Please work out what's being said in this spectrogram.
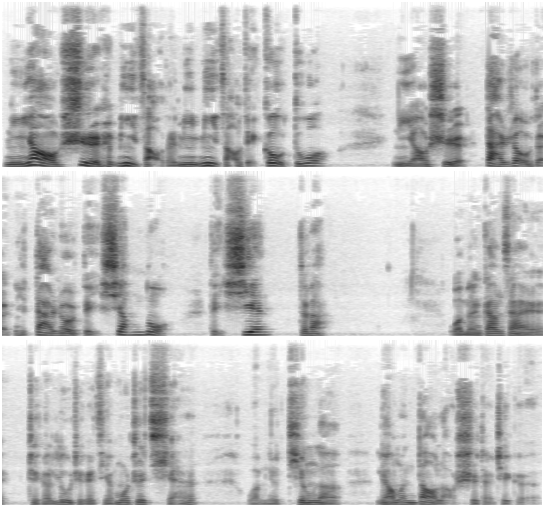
你要是蜜枣的蜜蜜枣得够多，你要是大肉的，你大肉得香糯，得鲜，对吧？我们刚在这个录这个节目之前，我们就听了梁文道老师的这个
